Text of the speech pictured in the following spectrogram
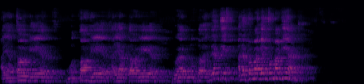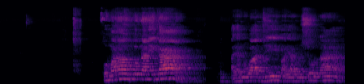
Ayat tohir mutohir. Ayat tohir guer mutohir. Jadi ada pembagian-pembagian kumaha hukum nikah? Ayat nu wajib ayat nu sunnah.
